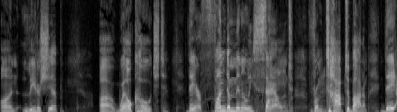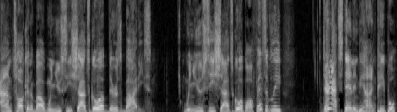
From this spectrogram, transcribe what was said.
on leadership, uh, well coached. They are fundamentally sound from mm-hmm. top to bottom. They I'm talking about when you see shots go up, there's bodies. When you see shots go up offensively, they're not standing behind people.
